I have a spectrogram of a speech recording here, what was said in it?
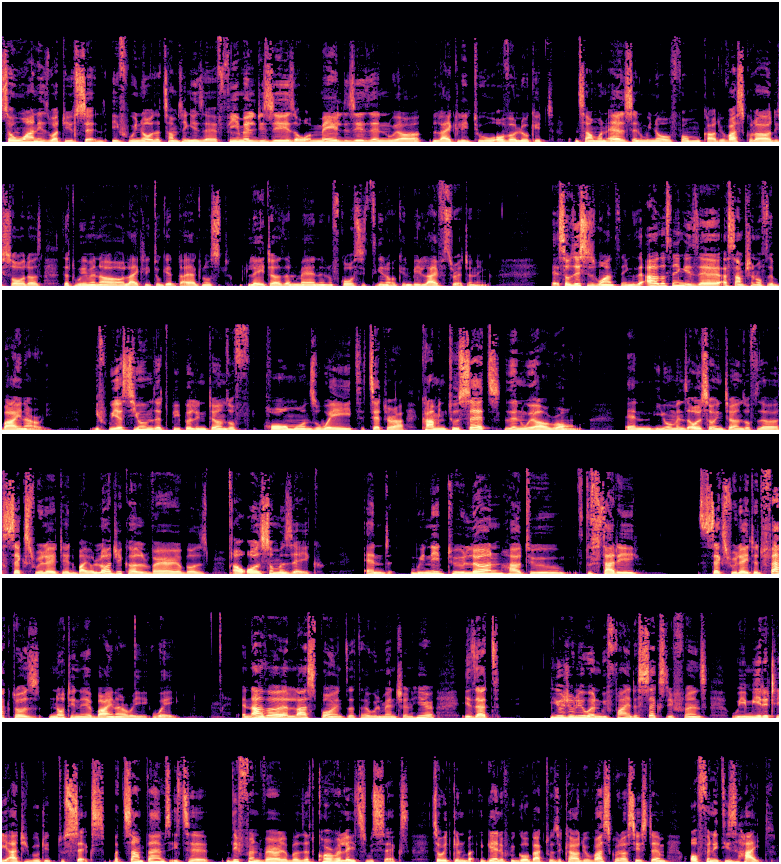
So one is what you said. If we know that something is a female disease or a male disease, then we are likely to overlook it in someone else. And we know from cardiovascular disorders that women are likely to get diagnosed later than men, and of course, it you know can be life threatening. So this is one thing. The other thing is the assumption of the binary. If we assume that people, in terms of hormones, weight, etc., come in two sets, then we are wrong. And humans also, in terms of the sex-related biological variables, are also mosaic. And we need to learn how to to study sex-related factors, not in a binary way. Another last point that I will mention here is that usually when we find a sex difference, we immediately attribute it to sex. But sometimes it's a different variable that correlates with sex. So it can, again, if we go back to the cardiovascular system, often it is height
